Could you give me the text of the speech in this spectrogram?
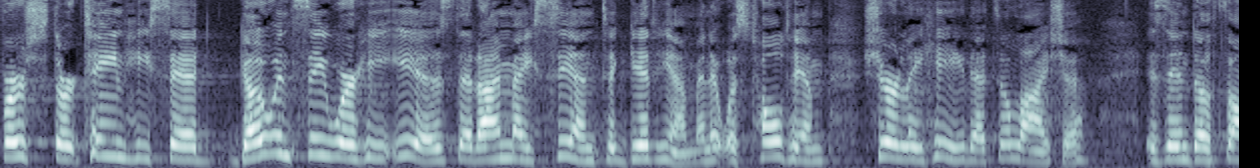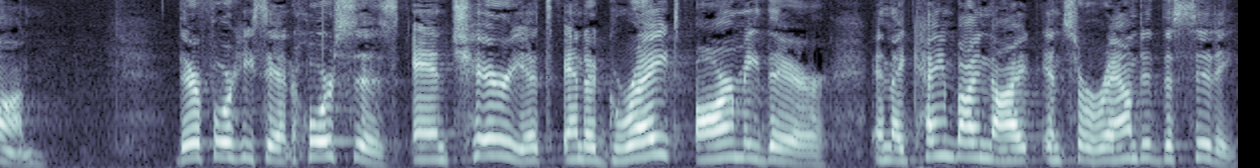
verse 13, he said, Go and see where he is, that I may send to get him. And it was told him, Surely he, that's Elisha, is in Dothan. Therefore, he sent horses and chariots and a great army there, and they came by night and surrounded the city.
